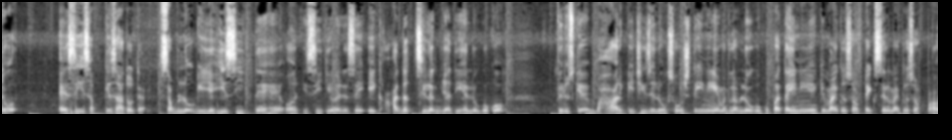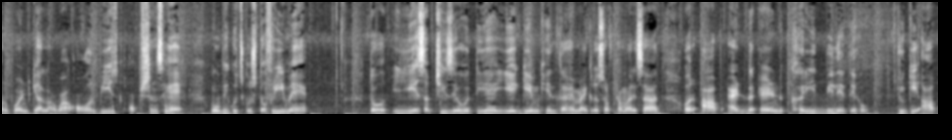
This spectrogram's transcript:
तो ऐसे ही सबके साथ होता है। सब लोग यही सीखते हैं और इसी की वजह से एक आदत सी लग जाती है लोगों को। फिर उसके बाहर की चीज़ें लोग सोचते ही नहीं है। मतलब लोगों को पता ही नहीं है कि माइक्रोसॉफ्ट एक्सेल माइक्रोसॉफ्ट पावर पॉइंट के अलावा और भी ऑप्शंस है। वो भी कुछ कुछ तो फ्री में है। तो ये सब चीज़ें होती है, ये गेम खेलता है माइक्रोसॉफ्ट हमारे साथ और आप एट द एंड ख़रीद भी लेते हो, क्योंकि आप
